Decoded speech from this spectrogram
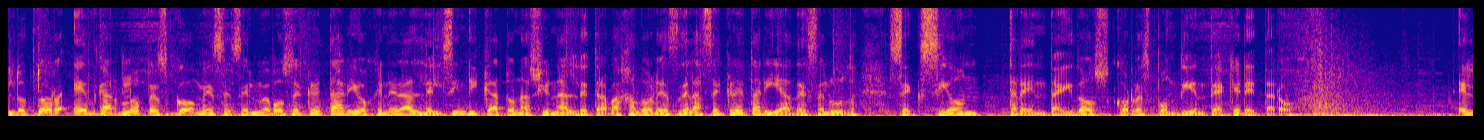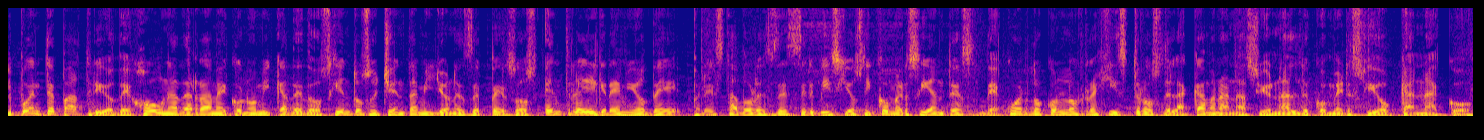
El doctor Edgar López Gómez es el nuevo secretario general del Sindicato Nacional de Trabajadores de la Secretaría de Salud, sección 32, correspondiente a Querétaro. El puente patrio dejó una derrama económica de 280 millones de pesos entre el gremio de prestadores de servicios y comerciantes, de acuerdo con los registros de la Cámara Nacional de Comercio Canaco.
